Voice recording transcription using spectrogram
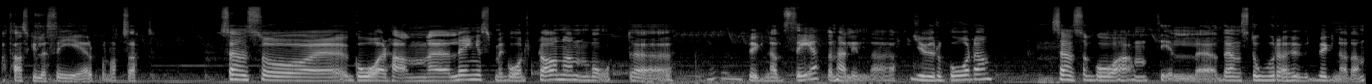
att han skulle se er på något sätt. Sen så går han längs med gårdsplanen mot byggnad C, den här lilla djurgården. Mm. Sen så går han till den stora huvudbyggnaden.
